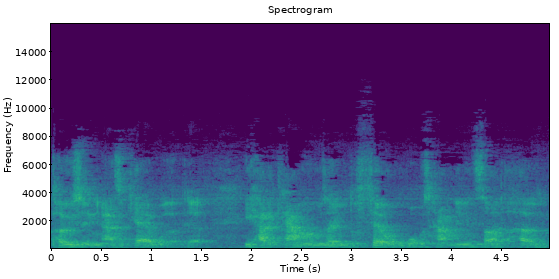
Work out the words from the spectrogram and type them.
posing as a care worker. He had a camera and was able to film what was happening inside the home.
